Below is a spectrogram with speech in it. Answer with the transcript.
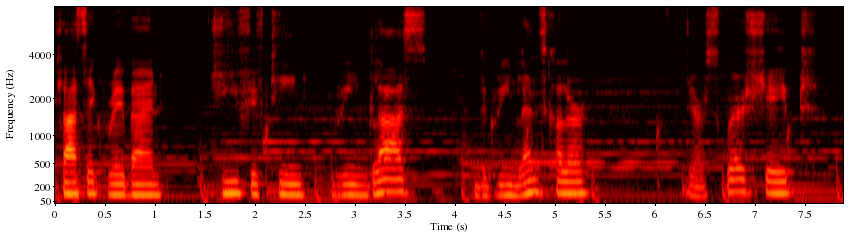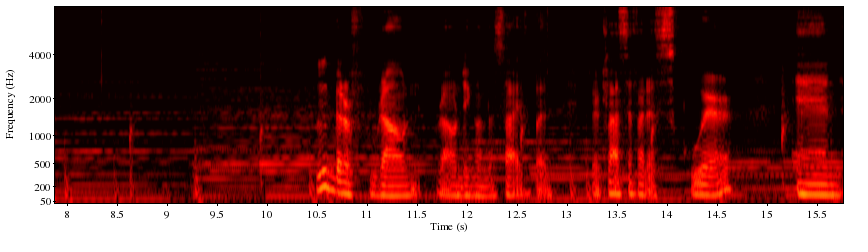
classic Ray-Ban G15 green glass, the green lens color. They are square shaped. Little bit of round rounding on the sides, but they're classified as square and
